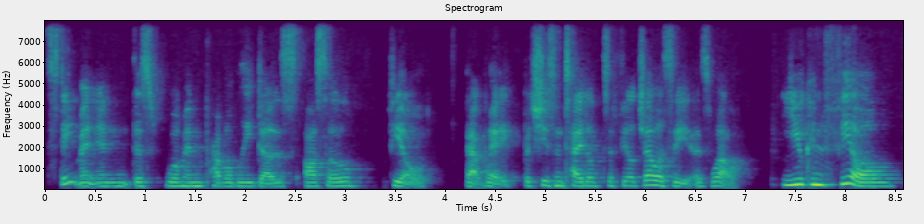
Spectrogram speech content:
statement and this woman probably does also feel that way, but she's entitled to feel jealousy as well. You can feel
